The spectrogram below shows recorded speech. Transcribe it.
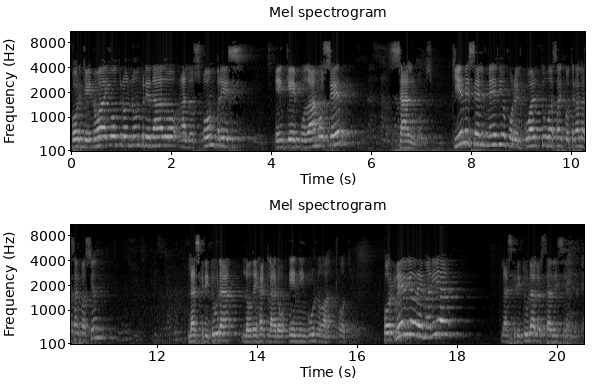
porque no hay otro nombre dado a los hombres en que podamos ser salvos. ¿Quién es el medio por el cual tú vas a encontrar la salvación? La escritura lo deja claro en ninguno otro. Por medio de María, la escritura lo está diciendo.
